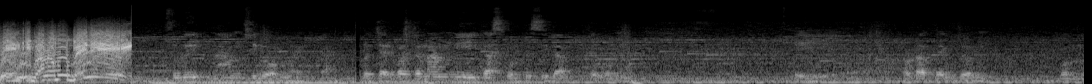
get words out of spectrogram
বেনি বানাবো বেনি! ছবির নাম ছিল অন্য একটা। চার পাঁচটা নাম নিয়ে কাজ করতেছিলাম তখন এই হঠাৎ একজন বলল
